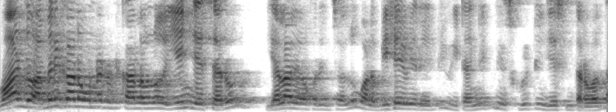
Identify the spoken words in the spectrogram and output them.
వాళ్ళు అమెరికాలో ఉన్నటువంటి కాలంలో ఏం చేశారు? ఎలా వ్యవహరించాలో వాళ్ళ బిహేవియర్ ఏంటి? వీటన్నిటిని స్క్రూటినీ చేసిన తర్వాత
